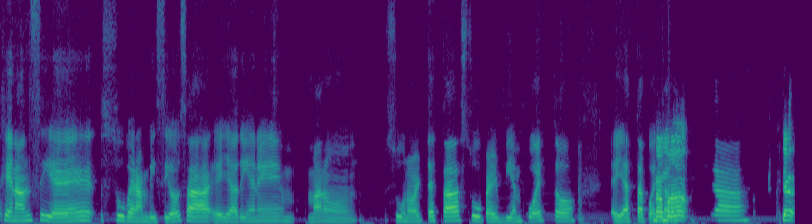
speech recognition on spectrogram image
que Nancy es súper ambiciosa, ella tiene, mano, su norte está súper bien puesto, ella está puesta. Mamá,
